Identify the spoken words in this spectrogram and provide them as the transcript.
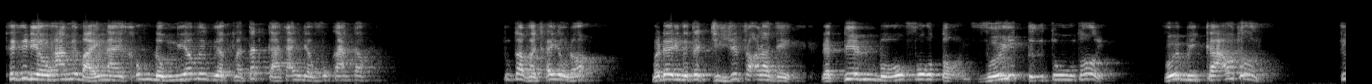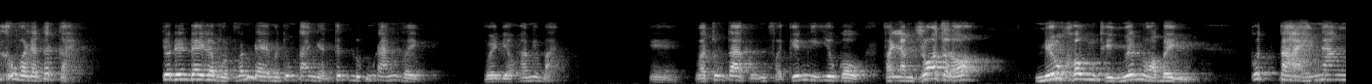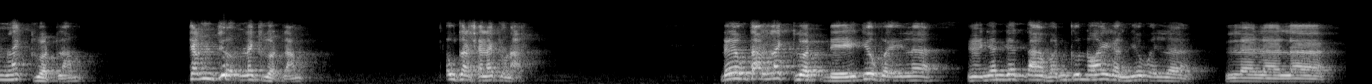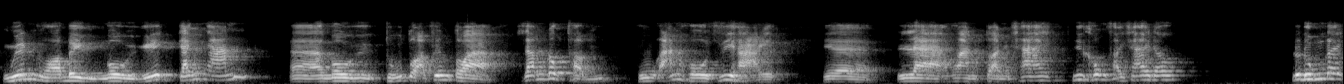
Thế cái điều 27 này không đồng nghĩa với việc là tất cả các anh đều vô can đâu. Chúng ta phải thấy điều đó. Mà đây người ta chỉ rất rõ là gì? Là tuyên bố vô tội với tự tu thôi, với bị cáo thôi, chứ không phải là tất cả. Cho nên đây là một vấn đề mà chúng ta nhận thức đúng đắn về về điều 27 Ừ. và chúng ta cũng phải kiến nghị yêu cầu phải làm rõ cho đó. Nếu không thì Nguyễn Hòa Bình có tài năng lách luật lắm trắng trợn lách luật lắm. Ông ta sẽ lách chỗ này đấy ông ta lách luật để như vậy là nhân dân ta vẫn cứ nói rằng như vậy là là là là Nguyễn Hòa Bình ngồi ghế tránh án à, ngồi chủ tọa phiên tòa giám đốc thẩm vụ án Hồ Duy Hải yeah, là hoàn toàn sai nhưng không phải sai đâu. Nó đúng đấy.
